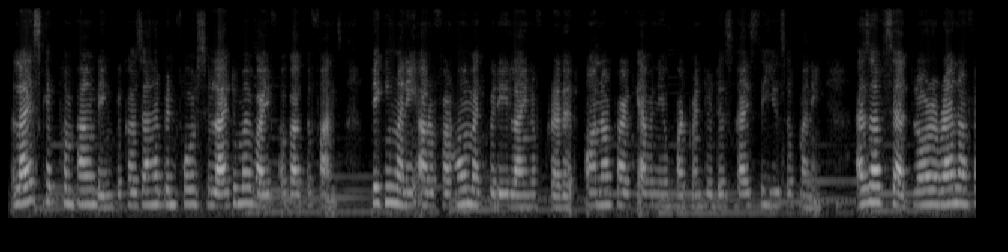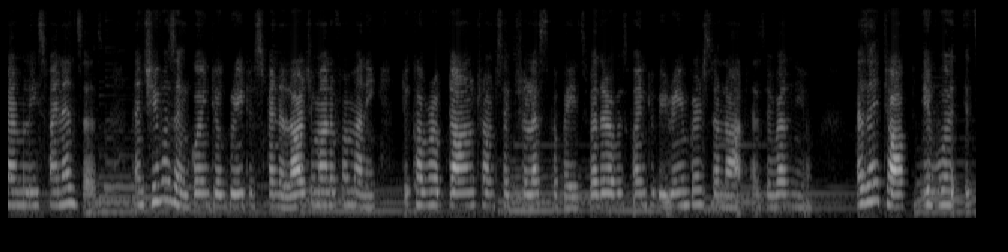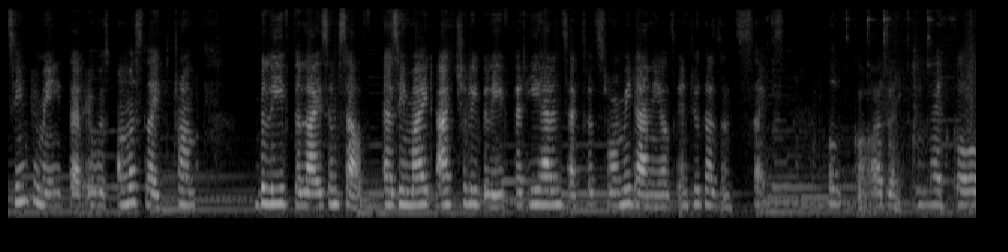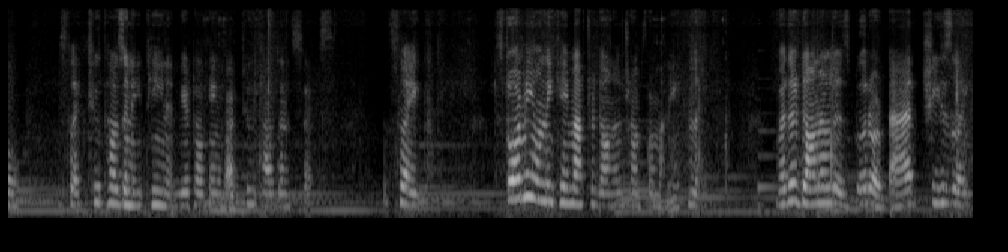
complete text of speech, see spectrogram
The lies kept compounding because I had been forced to lie to my wife about the funds, taking money out of our home equity line of credit on our Park Avenue apartment to disguise the use of money. As I've said, Laura ran our family's finances, and she wasn't going to agree to spend a large amount of her money to cover up Donald Trump's sexual escapades, whether I was going to be reimbursed or not, as they well knew. As I talked, it would it seemed to me that it was almost like Trump believed the lies himself, as he might actually believe that he had sex with Stormy Daniels in 2006. Oh God, like, let go. It's like 2018 and we're talking about 2006. It's like, Stormy only came after Donald Trump for money. Like, whether Donald is good or bad, she's like,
